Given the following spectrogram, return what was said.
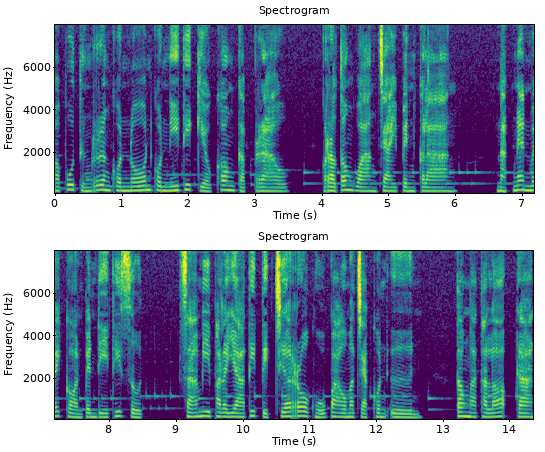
มาพูดถึงเรื่องคนโน้นคนนี้ที่เกี่ยวข้องกับเรา เราต้องวางใจเป็นกลาง หนักแน่นไว้ก่อนเป็นดีที่สุด สามีภรรยาที่ติดเชื้อโรคหูเบามาจากคนอื่น ต้องมาทะเลาะกัน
